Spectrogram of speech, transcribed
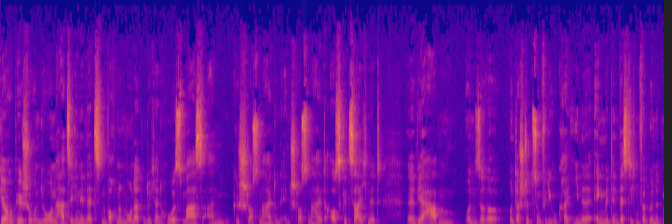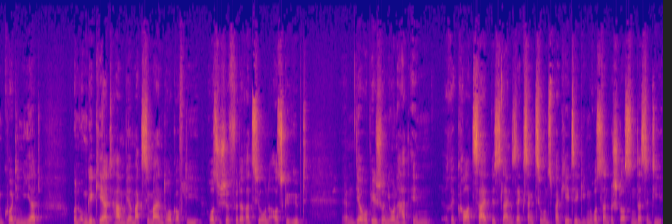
Die Europäische Union hat sich in den letzten Wochen und Monaten durch ein hohes Maß an Geschlossenheit und Entschlossenheit ausgezeichnet. Äh, wir haben unsere Unterstützung für die Ukraine eng mit den westlichen Verbündeten koordiniert und umgekehrt haben wir maximalen Druck auf die russische Föderation ausgeübt, die Europäische Union hat in Rekordzeit bislang sechs Sanktionspakete gegen Russland beschlossen. Das sind die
